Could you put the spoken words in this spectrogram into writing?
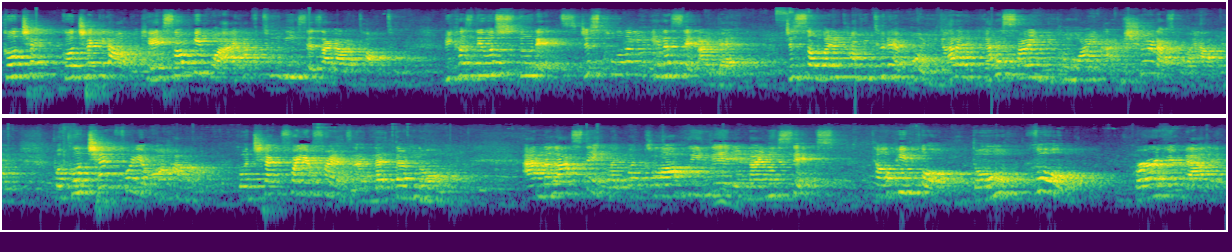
Go check, go check it out, okay? Some people, I have two nieces I gotta talk to because they were students, just totally innocent, I bet. Just somebody coming to them, oh, you gotta, you gotta sign, become white. I'm sure that's what happened. But go check for your ohana. Go check for your friends and let them know. And the last thing, like what Ka Lahui did in 96, tell people, don't vote burn your ballot.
